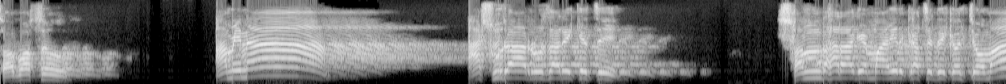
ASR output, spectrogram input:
ছ বছর। আমিনা! আশুরা রোজা রেখেছে। সন্ধ্যার আগে মায়ের কাছে ডেকে বলছে ও মা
